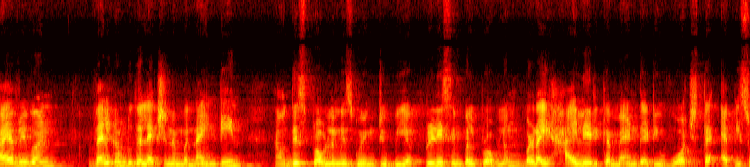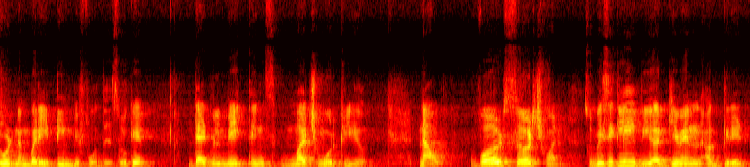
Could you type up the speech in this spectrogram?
Hi everyone, welcome to the lecture number 19. Now this problem is going to be a pretty simple problem but I highly recommend that you watch the episode number 18 before this, okay? That will make things much more clear. Now, word search one. So basically we are given a grid,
